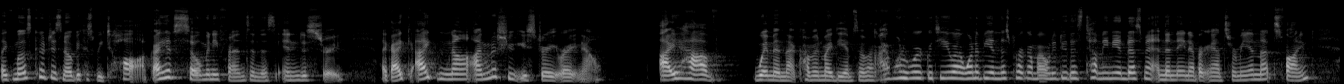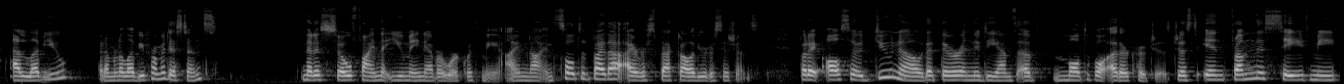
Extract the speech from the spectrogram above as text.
Like most coaches know because we talk. I have so many friends in this industry like I, I'm not, I'm gonna shoot you straight right now. I have women that come in my DMs and like, I want to work with you. I want to be in this program. I want to do this. Tell me the investment, and then they never answer me, and that's fine. I love you, but I'm gonna love you from a distance. And that is so fine that you may never work with me. I'm not insulted by that. I respect all of your decisions. But I also do know that they're in the DMs of multiple other coaches, just in from this save me,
